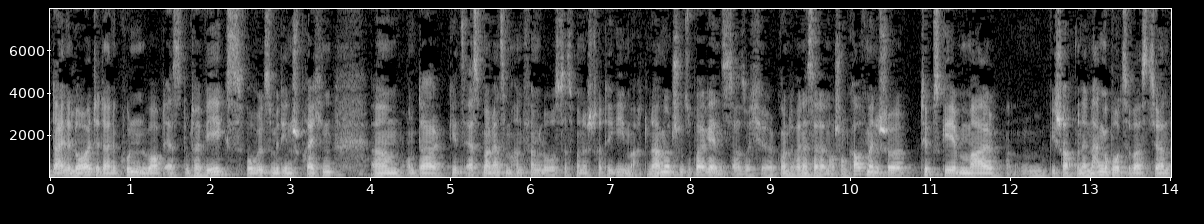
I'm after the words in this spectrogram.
deine Leute, deine Kunden überhaupt erst unterwegs? Wo willst du mit ihnen sprechen? Ähm, und da geht es erstmal ganz am Anfang los, dass man eine Strategie macht. Und da haben wir uns schon super ergänzt. Also ich äh, konnte Vanessa dann auch schon kaufmännische Tipps geben, mal, wie schreibt man denn ein Angebot, Sebastian?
